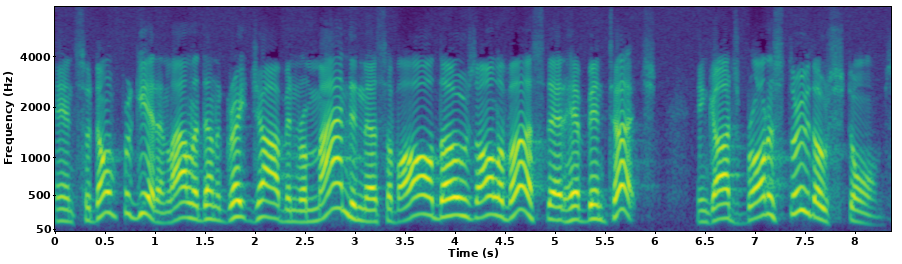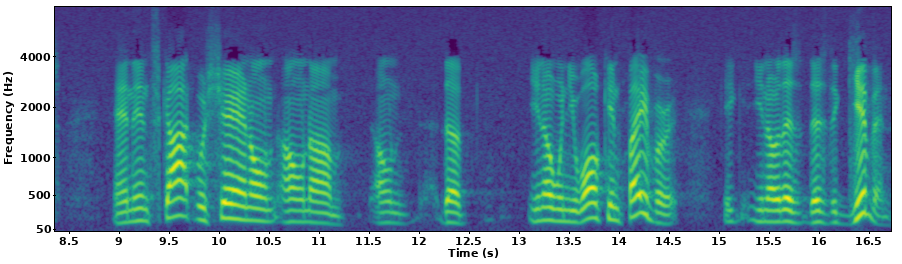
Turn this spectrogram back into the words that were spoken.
And so don't forget, and Lila done a great job in reminding us of all those, all of us that have been touched. And God's brought us through those storms. And then Scott was sharing on on um, on the, you know, when you walk in favor, you know, there's, there's the giving.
